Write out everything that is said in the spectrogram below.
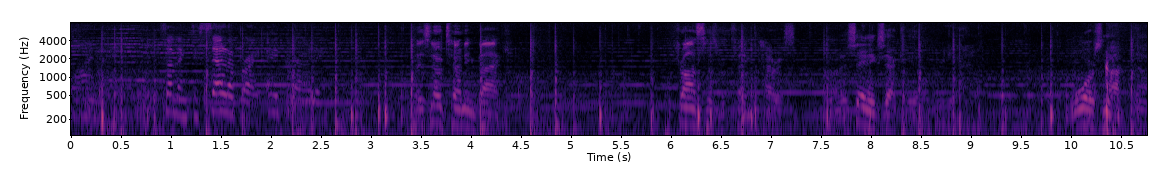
Finally, something to celebrate, eh, Crowley? There's no turning back. France has reclaimed Paris. No, this ain't exactly over yet. The war's not done.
